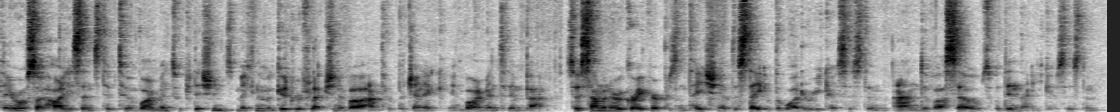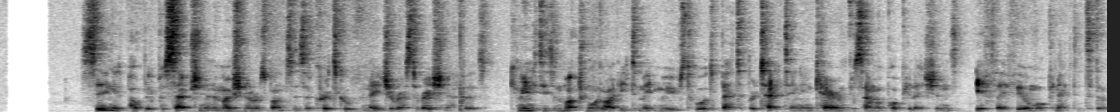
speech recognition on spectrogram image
They are also highly sensitive to environmental conditions, making them a good reflection of our anthropogenic environmental impact. So salmon are a great representation of the state of the wider ecosystem and of ourselves within that ecosystem. Seeing as public perception and emotional responses are critical for nature restoration efforts, communities are much more likely to make moves towards better protecting and caring for salmon populations if they feel more connected to them.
